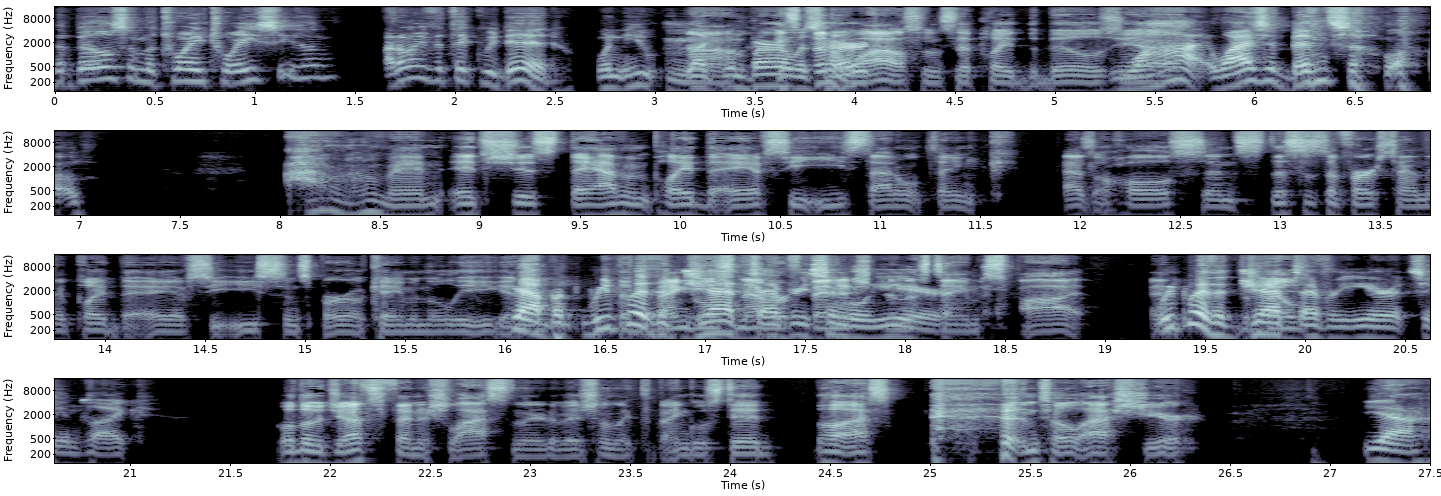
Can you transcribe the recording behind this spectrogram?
the Bills in the 2020 season? I don't even think we did when he like when Burrow it's was been hurt. a while since they played the Bills. Yeah. Why? Why has it been so long? I don't know, man. It's just they haven't played the AFC East. I don't think as a whole since this is the first time they played the AFC East since Burrow came in the league. yeah, but we play the, the Jets every single year. same spot. We play the, the Jets Bills, every year. It seems like. Well, the Jets finished last in their division, like the Bengals did last until last year. Yeah.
